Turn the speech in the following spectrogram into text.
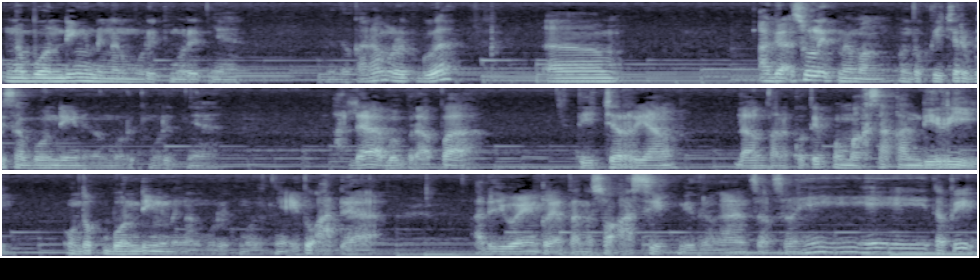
ngebonding dengan murid-muridnya gitu. Karena menurut gue um, agak sulit memang untuk teacher bisa bonding dengan murid-muridnya. Ada beberapa teacher yang dalam tanda kutip memaksakan diri untuk bonding dengan murid-muridnya. Itu ada. Ada juga yang kelihatannya so asik gitu kan. So, so hey, hey, hey. tapi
